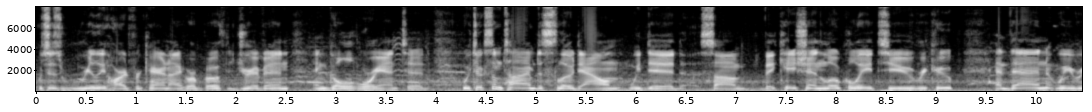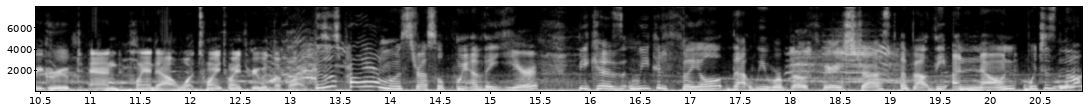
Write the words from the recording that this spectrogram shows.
which is really hard for Karen and I who are both driven and goal-oriented. We took some time to slow down. We did some vacation locally to recoup and then we regrouped and planned out what 2023 would look like. This was probably our most stressful point of the year because we could feel that we were both very stressed about the unknown, which is not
